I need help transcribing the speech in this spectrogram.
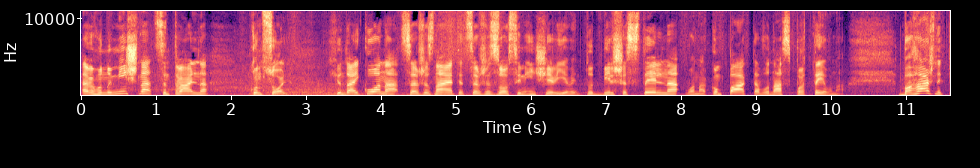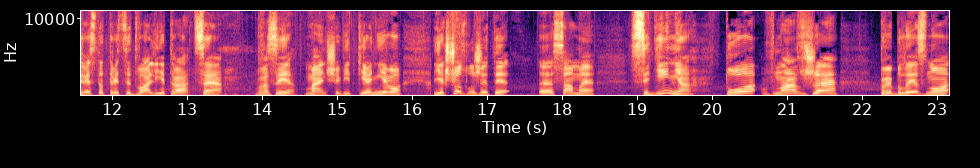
ергономічна центральна консоль. Hyundai Kona, це вже знаєте, це вже зовсім інший рівень. Тут більше стильна, вона компактна, вона спортивна. Багажник 332 літра, це в рази менше від Kia Niro. Якщо зложити е, саме сидіння, то в нас вже приблизно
